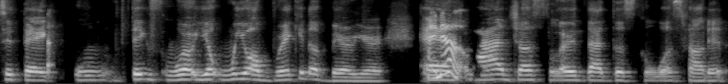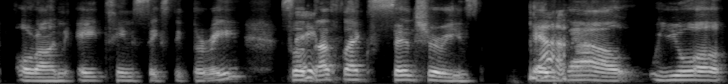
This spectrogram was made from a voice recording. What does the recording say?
to think things were you, we are breaking a barrier. And I know. I just learned that the school was founded around 1863. So right. that's like centuries. Yeah. And now you're,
